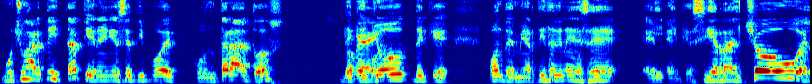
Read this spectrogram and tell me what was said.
muchos artistas tienen ese tipo de contratos de que yo, de que, ponte, mi artista tiene que ser el, el que cierra el show, el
